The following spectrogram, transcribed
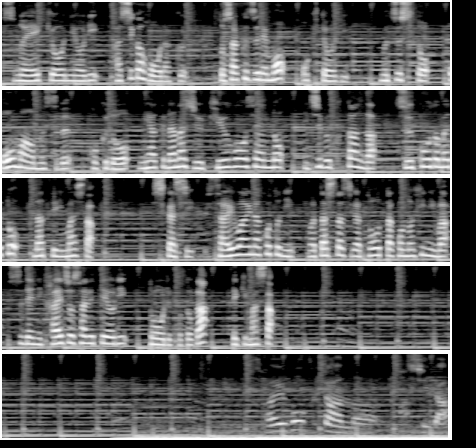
その影響により橋が崩落土砂崩れも起きておりむつ市と大間を結ぶ国道279号線の一部区間が通行止めとなっていました。しかし幸いなことに私たちが通ったこの日にはすでに解除されており通ることができました。最北端の橋だ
